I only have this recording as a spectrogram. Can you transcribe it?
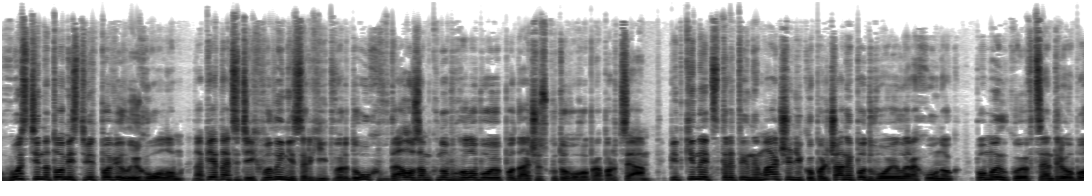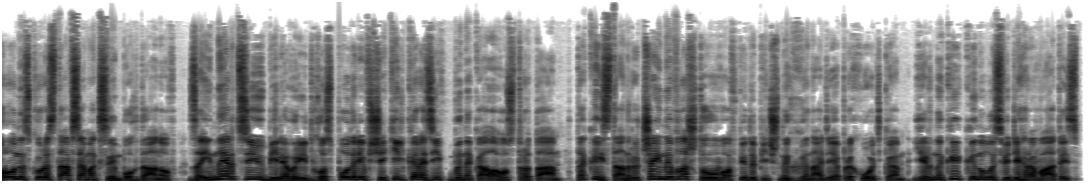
Гості натомість відповіли голом. На 15-й хвилині Сергій Твердоух вдало замкнув головою подачу з кутового прапорця. Під кінець третини матчу нікопольчани подвоїли рахунок. Помилкою в центрі оборони скористався Максим Богданов. За інерцією біля воріт господарів ще кілька разів виникала гострота. Такий стан речей не влаштовував підопічних Геннадія Приходька. Гірники кинулись відіграватись.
